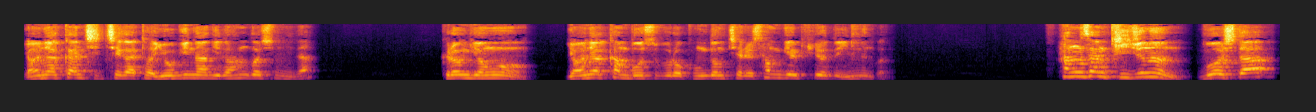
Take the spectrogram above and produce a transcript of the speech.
연약한 지체가 더 요긴하기도 한 것입니다. 그런 경우 연약한 모습으로 공동체를 섬길 필요도 있는 거예요. 항상 기준은 무엇이다?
